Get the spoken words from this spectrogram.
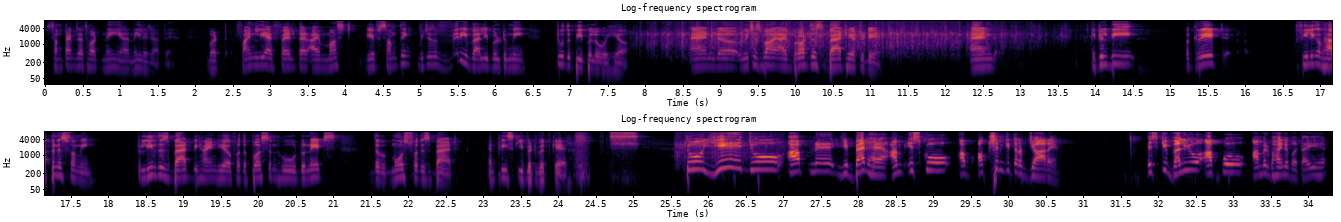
Sometimes I thought, nahi yaar, nahi le jate. But finally, I felt that I must give something which is very valuable to me to the people over here. And uh, which is why I brought this bat here today. And it will be a great feeling of happiness for me to leave this bat behind here for the person who donates the most for this bat. And please keep it with care. तो ये जो आपने, ये bed है, हम इसको अब auction की तरफ़ जा रहे हैं। इसकी वैल्यू आपको आमिर भाई ने बताई है।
